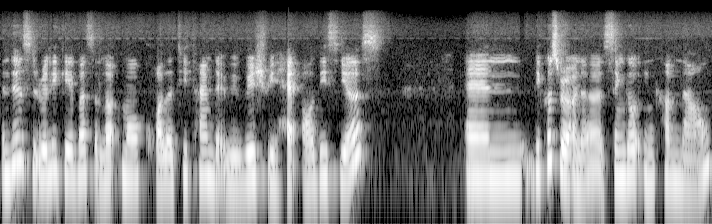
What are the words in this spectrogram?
And this really gave us a lot more quality time that we wish we had all these years. And because we're on a single income now,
